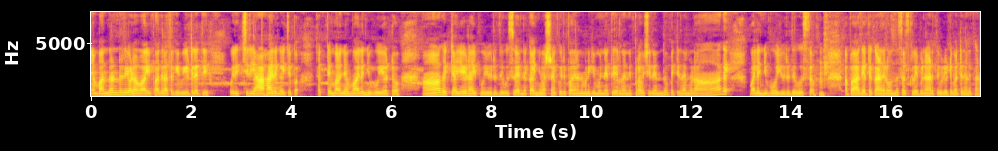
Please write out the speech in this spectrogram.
ഞാൻ പന്ത്രണ്ടരയോളമായി പാതിരാത്രിക്ക് വീട്ടിലെത്തി. ഒരു ഇച്ചിരി ആഹാരം കഴിച്ചപ്പോൾ സത്യം പറഞ്ഞാൽ വലഞ്ഞു പോയി കേട്ടോ. ആകെ ടയേർഡായി പോയി ഒരു ദിവസമായിരുന്നു. കഴിഞ്ഞ വർഷമൊക്കെ ഒരു പതിനൊന്ന് മണിക്ക് മുന്നേ തീർന്നു ഇപ്രാവശ്യം ഇത് എന്തോ പറ്റിയെന്ന് പറഞ്ഞോട് ആകെ വലഞ്ഞു പോയി ഒരു ദിവസം. അപ്പോൾ ആദ്യമായിട്ട് കാണുന്നവർ ഒന്ന് സബ്സ്ക്രൈബ് ചെയ്യണം അടുത്ത വീഡിയോ ആയിട്ട് മറ്റന്നാൾ കാണാം.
